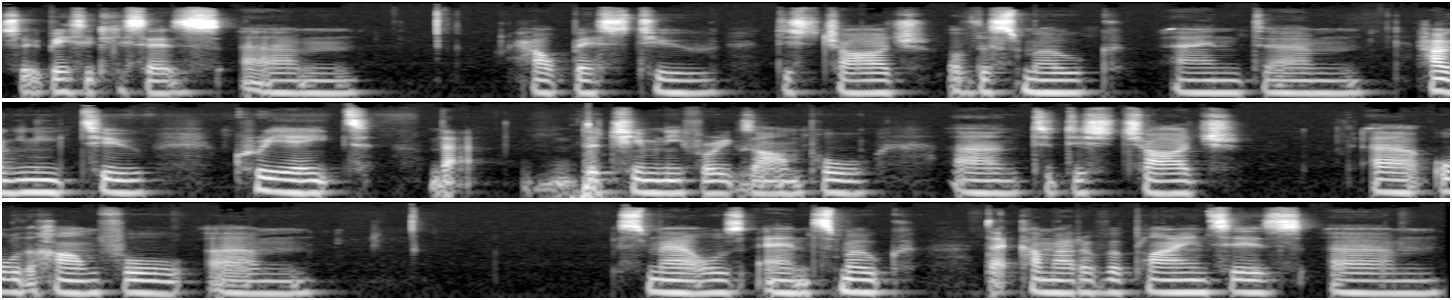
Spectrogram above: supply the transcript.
So it basically says um, how best to discharge of the smoke and um, how you need to create that the chimney, for example, uh, to discharge uh, all the harmful um, smells and smoke that come out of appliances um,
